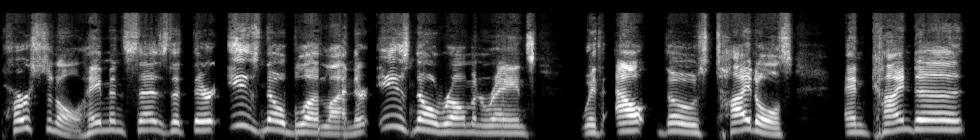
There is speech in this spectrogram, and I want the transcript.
personal heyman says that there is no bloodline there is no roman reigns without those titles and kind of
